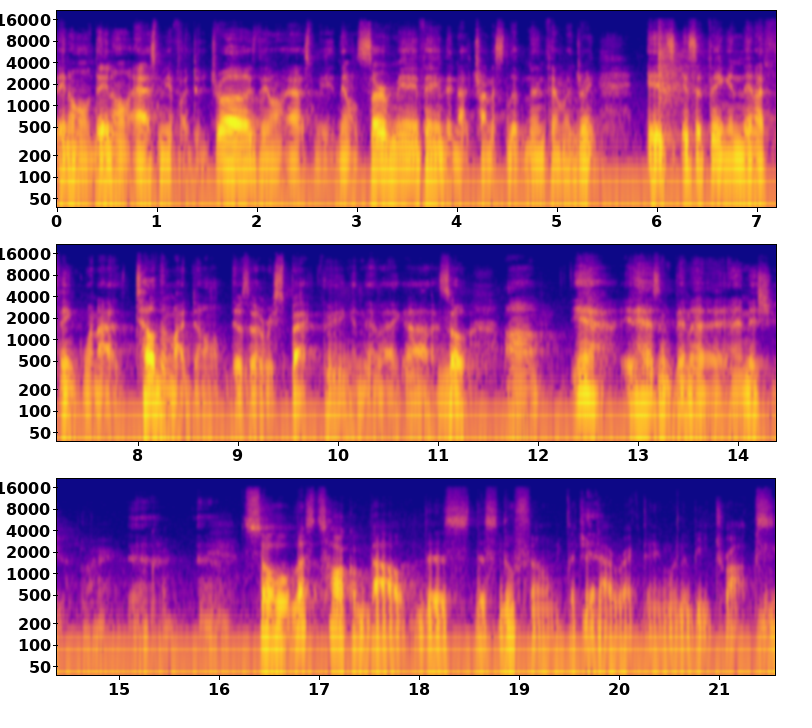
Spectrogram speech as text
They don't. They don't ask me if I do drugs. They don't ask me. They don't serve me anything. They're not trying to slip me anything in my drink. It's it's a thing. And then I think when I tell them I don't, there's a respect thing, and they're like, ah. So um, yeah, it hasn't been a, an issue. Right. So let's talk about this this new film that you're Yeah. directing when the beat drops.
